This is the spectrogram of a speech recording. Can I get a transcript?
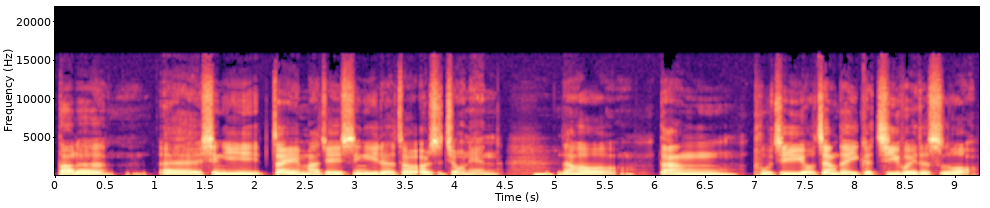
到了呃行医在马街行医的这二十九年，嗯然后当普及有这样的一个机会的时候。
